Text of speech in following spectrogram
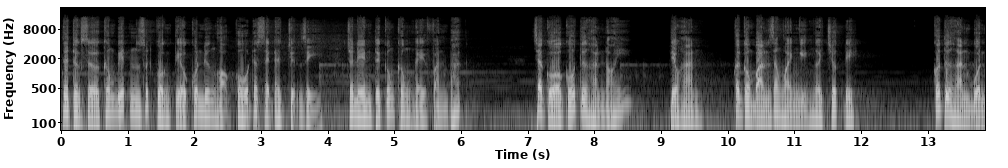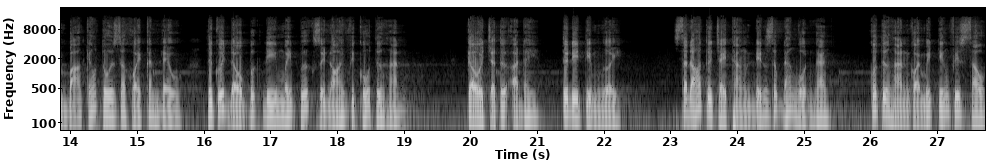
Tôi thực sự không biết rốt cuộc tiểu cô nương họ cố đã xảy ra chuyện gì, Cho nên tôi cũng không hề phản bác. Cha của cố tư hàn nói, Tiểu hàn, Con cùng bạn ra ngoài nghỉ ngơi trước đi. Cố tư hàn buồn bã kéo tôi ra khỏi căn lều. Tôi cúi đầu bước đi mấy bước rồi nói với cố tư hàn Cậu chờ tôi ở đây, Tôi đi tìm người. Sau đó tôi chạy thẳng đến dốc đá ngổn ngang. Cố tư hàn gọi mấy tiếng phía sau,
